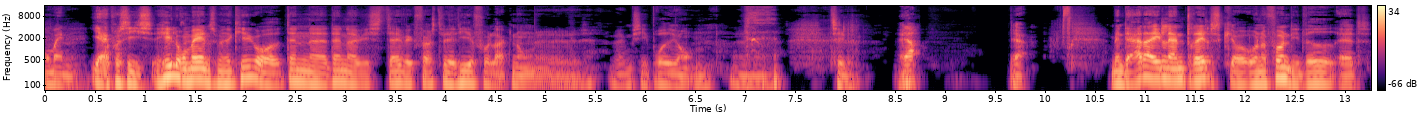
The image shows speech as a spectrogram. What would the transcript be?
romanen. Ja, præcis. Hele romanen, som hedder Kirkeåret, den, øh, den er vi stadigvæk først ved at lige at få lagt nogle øh, hvad kan man sige, brød i ovnen øh, til. Ja. ja. Men der er der et eller andet drilsk og underfundigt ved, at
